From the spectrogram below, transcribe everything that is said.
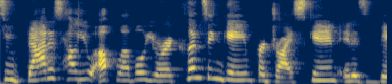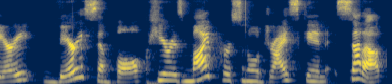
So that is how you up level your cleansing game for dry skin. It is very, very simple. Here is my personal dry skin setup,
